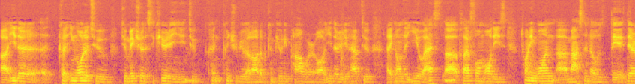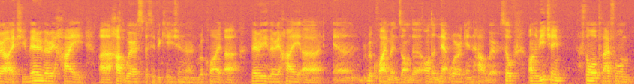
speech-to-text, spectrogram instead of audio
uh, either uh, in order to to make sure the security you need to con contribute a lot of computing power or either you have to like on the EOS uh, platform all these 21 uh, master nodes they, there are actually very very high uh, hardware specification and require uh, very very high requirements on the on the network and hardware. So on the VeChain Thor platform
